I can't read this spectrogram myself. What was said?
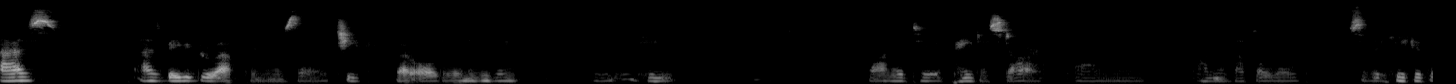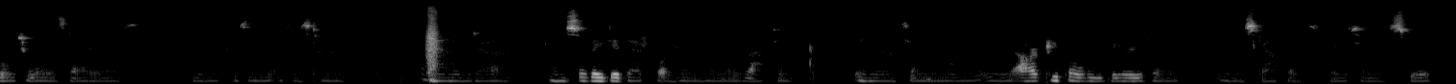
as as baby grew up and as the chief got older and everything, he, he wanted to paint a star on uh, on the buffalo robe so that he could go to where his daughter was, you know, because he knew it was his time. And uh, and so they did that for him, and they wrapped him in that. And uh, our people we buried on on the scaffolds. Okay, so the spirit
